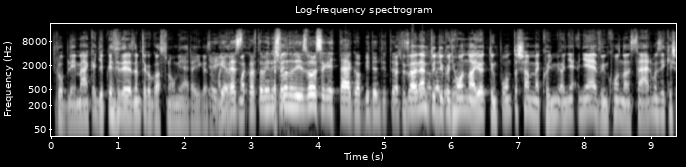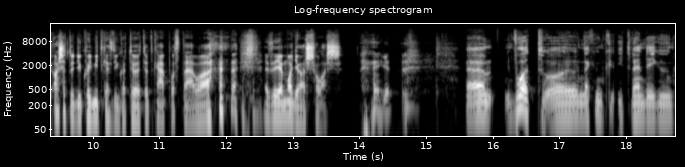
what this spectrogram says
problémánk. Egyébként ezért ez nem csak a gasztronómiára igaz. Igen, a magyar. ezt akartam én is hát, mondani, hogy ez valószínűleg egy tágabb identitás. Hát ez nem tudjuk, hogy honnan jöttünk pontosan, meg hogy a nyelvünk honnan származik, és azt se tudjuk, hogy mit kezdjünk a töltött káposztával. ez egy ilyen magyar sors. Igen. Volt nekünk itt vendégünk,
